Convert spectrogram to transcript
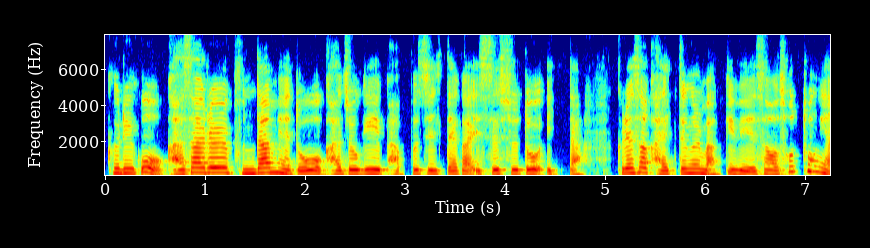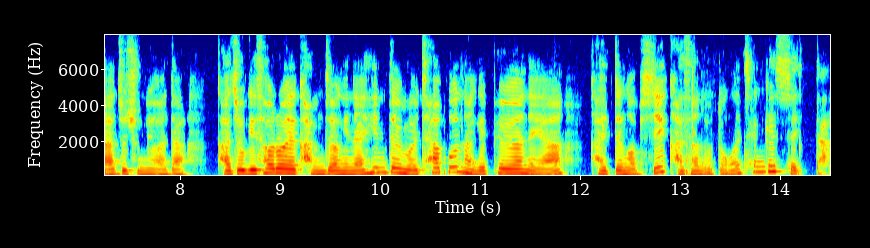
그리고 가사를 분담해도 가족이 바쁘질 때가 있을 수도 있다. 그래서 갈등을 막기 위해서 소통이 아주 중요하다. 가족이 서로의 감정이나 힘듦을 차분하게 표현해야 갈등 없이 가사 노동을 챙길 수 있다.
